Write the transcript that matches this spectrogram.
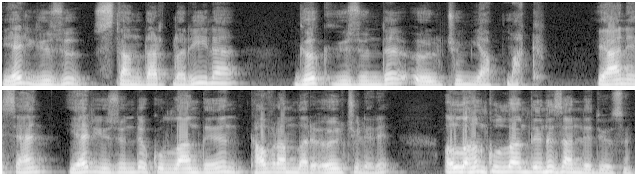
yeryüzü standartlarıyla gökyüzünde ölçüm yapmak. Yani sen yeryüzünde kullandığın kavramları, ölçüleri Allah'ın kullandığını zannediyorsun.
